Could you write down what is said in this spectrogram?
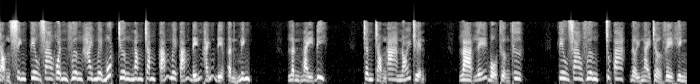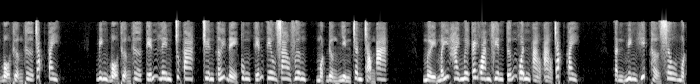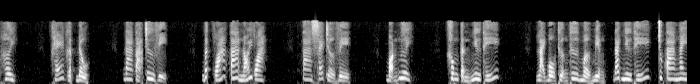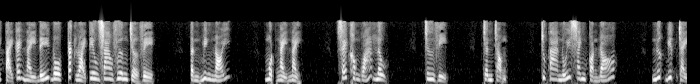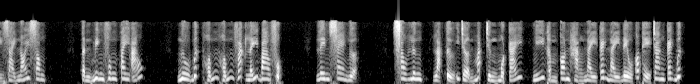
trọng sinh tiêu gia quân vương 21 chương 588 đến thánh địa tần minh. Lần này đi. Trân trọng A nói chuyện. Là lễ bộ thượng thư. Tiêu giao vương, chúng ta đợi ngài trở về hình bộ thượng thư chắp tay. Binh bộ thượng thư tiến lên chúng ta, chuyên tới để cung tiến tiêu giao vương, một đường nhìn trân trọng A. Mười mấy hai mươi cái quan viên tướng quân ảo ảo chắp tay. Tần Minh hít thở sâu một hơi. Khẽ gật đầu. Đa tạ chư vị. Bất quá ta nói qua. Ta sẽ trở về. Bọn ngươi. Không cần như thế. Lại bộ thượng thư mở miệng, đã như thế, chúng ta ngay tại cách này đế đô các loại tiêu giao vương trở về. Tần Minh nói. Một ngày này. Sẽ không quá lâu. Chư vị. Trân trọng. Chúng ta núi xanh còn đó. Nước biết chảy dài nói xong. Tần Minh vung tay áo. Ngưu bức hống hống vác lấy bao phục. Lên xe ngựa. Sau lưng, lạc tử y trợn mắt chừng một cái, nghĩ thầm con hàng này cái này đều có thể trang cái bức.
